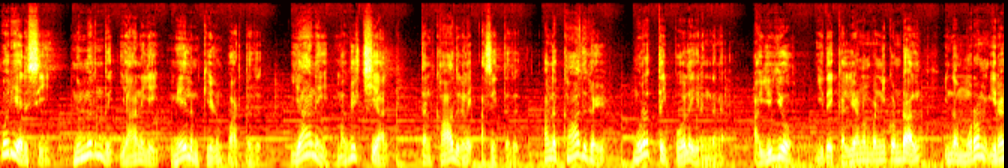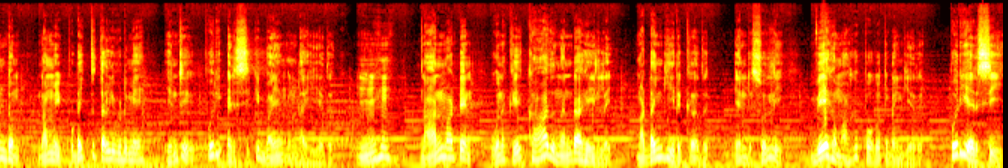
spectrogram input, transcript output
பொரியரிசி நிமிர்ந்து யானையை மேலும் கீழும் பார்த்தது. யானை மகிழ்ச்சியால் தன் காதுகளை அசைத்தது. அந்த காதுகள் முரத்தைப் போல இருந்தன. ஐயையோ இதை கல்யாணம் பண்ணி கொண்டால் இந்த முரம் இரண்டும் நம்மை புடைத்து தள்ளிவிடுமே. என்று பொறி அரிசிக்கு பயம் உண்டாகியது. நான் மாட்டேன். உனக்கு காது நன்றாக இல்லை. மடங்கி இருக்கிறது என்று சொல்லி வேகமாக போகத் தொடங்கியது. பொறி அரிசி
